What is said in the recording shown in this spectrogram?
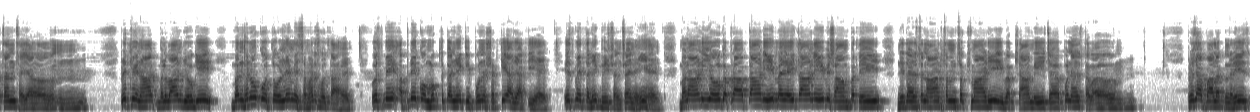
संशय पृथ्वीनाथ बलवान योगी बंधनों को तोड़ने में समर्थ होता है। उसमें अपने को मुक्त करने की पूर्ण शक्ति आ जाती है। इसमें तनिक भी संशय नहीं है। बलानि योग प्राप्तानि मयितानि विषापते निदर्शनार्थम सूक्ष्मी वक्षा च पुनस्तव। प्रजापालक नरेश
